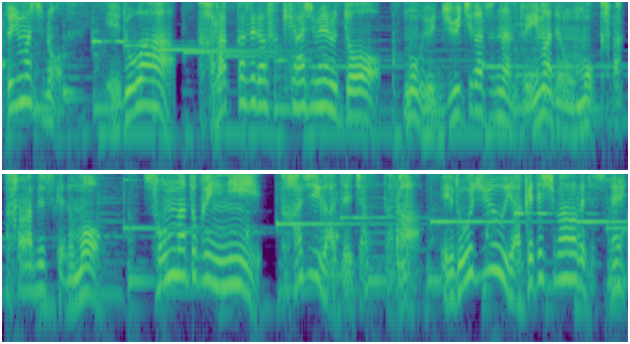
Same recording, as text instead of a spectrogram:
と言いますの江戸は空っ風が吹き始めるともう11月になると今でももうカラッカラですけどもそんな時に火事が出ちゃったら江戸中焼けてしまうわけですね。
